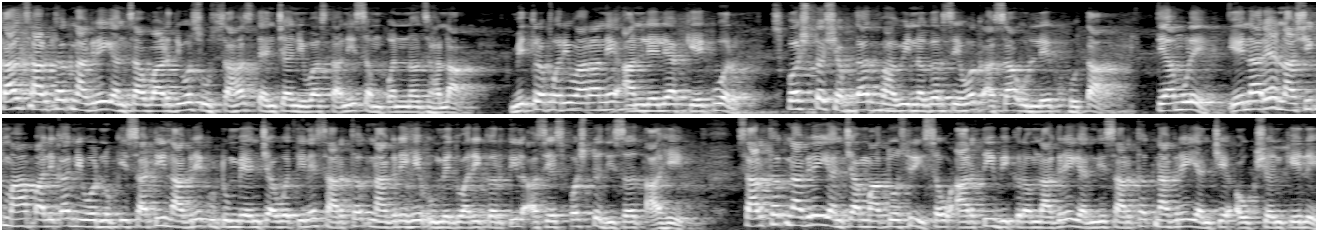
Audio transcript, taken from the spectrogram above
काल सार्थक नागरे यांचा वाढदिवस उत्साहास त्यांच्या निवासस्थानी संपन्न झाला. मित्रपरिवाराने आणलेल्या केकवर स्पष्ट शब्दात भावी नगरसेवक असा उल्लेख होता. त्यामुळे येणाऱ्या नाशिक महापालिका निवडणुकीसाठी नागरे कुटुंबियांच्या वतीने सार्थक नागरे हे उमेदवारी करतील असे स्पष्ट दिसत आहे. सार्थक नागरे यांच्या मातोश्री सौ आरती विक्रम नागरे यांनी सार्थक नागरे यांचे औक्षण केले.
